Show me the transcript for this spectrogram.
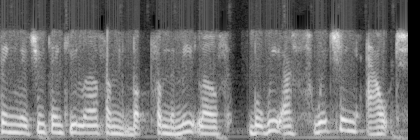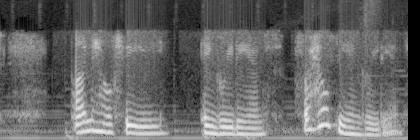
thing that you think you love from the from the meatloaf. But we are switching out unhealthy ingredients for healthy ingredients.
